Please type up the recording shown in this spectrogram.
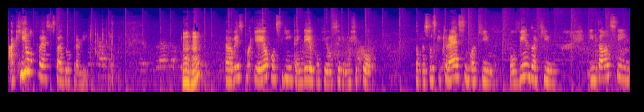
Aquilo foi assustador para mim. Uhum. Talvez porque eu consegui entender o que aquilo significou. São pessoas que crescem com aquilo, ouvindo aquilo. Então, assim,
